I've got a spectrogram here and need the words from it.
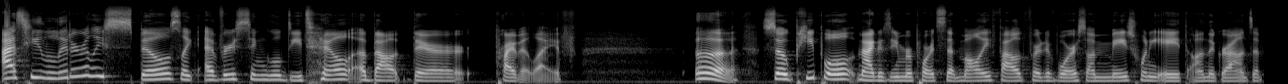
as he literally spills like every single detail about their private life. Ugh. So, People magazine reports that Molly filed for divorce on May 28th on the grounds of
